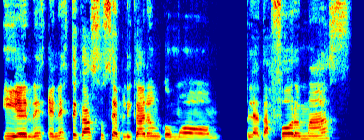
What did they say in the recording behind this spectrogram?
Y en, en este caso se aplicaron como plataformas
